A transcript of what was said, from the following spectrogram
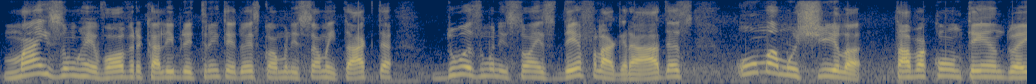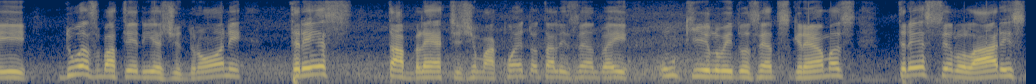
mais um revólver calibre 32 com a munição intacta, duas munições deflagradas, uma mochila estava contendo aí duas baterias de drone, três tabletes de maconha, totalizando aí 1 kg 200 gramas, três celulares,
